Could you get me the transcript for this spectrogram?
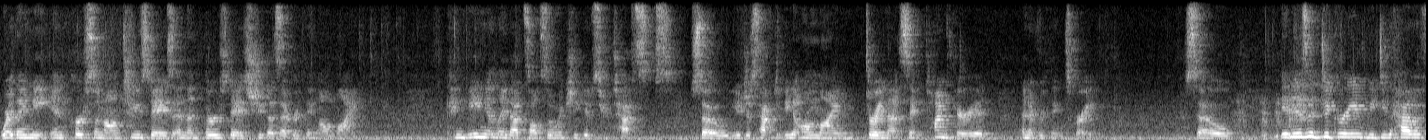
where they meet in person on Tuesdays, and then Thursdays she does everything online. Conveniently, that's also when she gives her tests. So you just have to be online during that same time period, and everything's great. So it is a degree. We do have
